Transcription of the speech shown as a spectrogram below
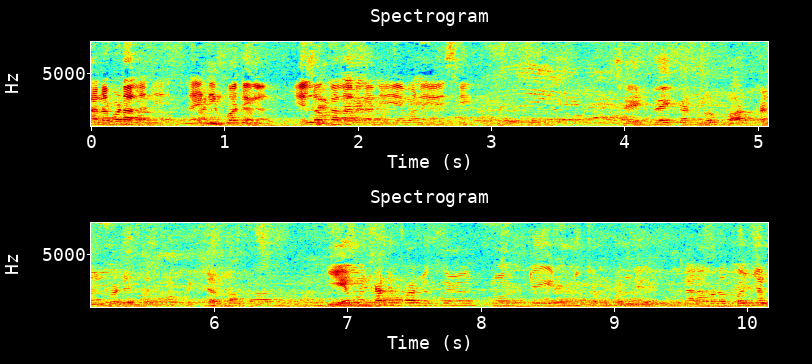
కనపడాలని లైటింగ్ కొద్దిగా ఎల్లో కలర్ కానీ ఏమైనా వేసి సైడ్ బ్రేకర్లో బాగా కనపడేటట్టు పెట్టారు ఏమి కనపడుకుంటే ఎన్ని చెప్పండి. కనపడ కొంచెం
